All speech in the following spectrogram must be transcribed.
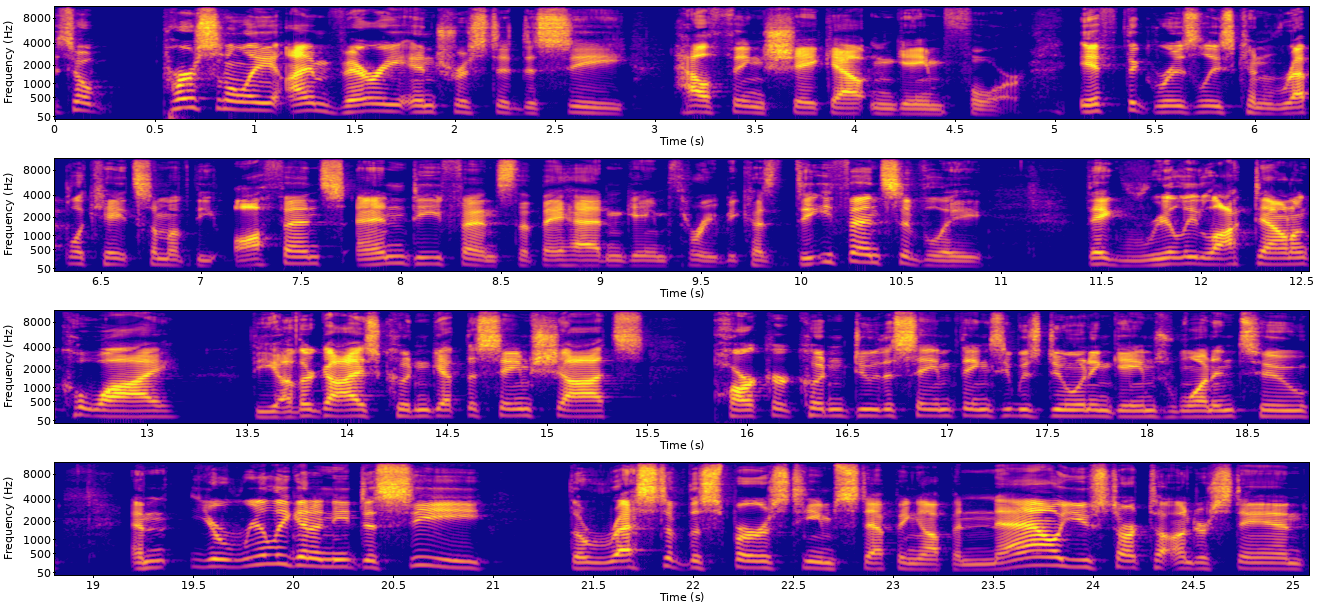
So, personally, I'm very interested to see how things shake out in game 4. If the Grizzlies can replicate some of the offense and defense that they had in game 3 because defensively, they really locked down on Kawhi. The other guys couldn't get the same shots. Parker couldn't do the same things he was doing in games one and two. And you're really going to need to see the rest of the Spurs team stepping up. And now you start to understand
